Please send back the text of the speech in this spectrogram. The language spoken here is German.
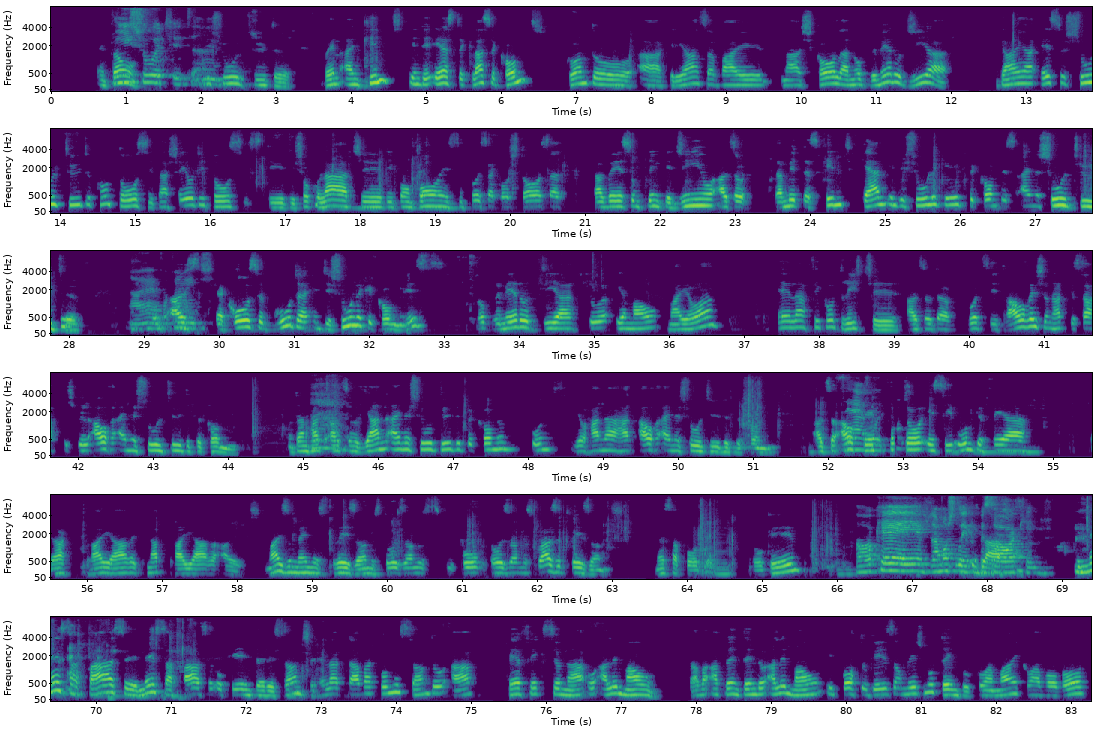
Então, Die Schultüte. die Schultüte. Wenn ein Kind in die erste Klasse kommt, quando a criança vai na escola no primeiro dia, ganha esse Schultüte com doce, está cheio de doces, de, de chocolate, de bombons, de coisa gostosa, talvez um brinquedinho. Also, damit das Kind gern in die Schule geht, bekommt es eine Schultüte. Ah, é, Und als der große Bruder in die Schule gekommen ist, no primeiro dia do irmão maior, ela ficou triste. Also da wurde sie traurig und hat gesagt, ich will auch eine Schultüte bekommen. Und dann hat also Jan eine Schultüte bekommen und Johanna hat auch eine Schultüte bekommen. Also auf Sehr dem gut. Foto ist sie ungefähr ja, drei Jahre, knapp drei Jahre alt. Mais ou menos três anos, dois anos e pouco, dois anos, quase três anos nessa foto. Ok? Ok, já mostrei para o pessoal aqui. E nessa fase, nessa fase, o que é interessante, ela estava começando a perfeccionar o alemão. Estava aprendendo alemão e português ao mesmo tempo, com a mãe, com a vovó,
